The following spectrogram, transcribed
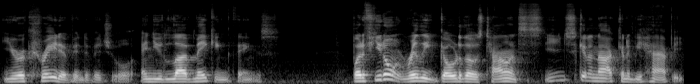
you're a creative individual and you love making things but if you don't really go to those talents, you're just gonna not gonna be happy.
